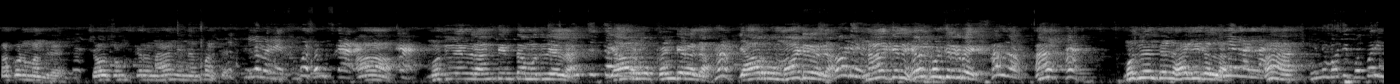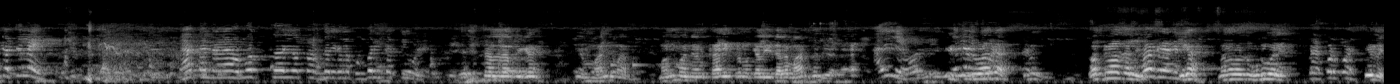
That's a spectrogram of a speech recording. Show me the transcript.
ತಕೊಂಡು ಬಂದ್ರೆ. ಶವ ಸಂಸ್ಕಾರ ನಾನು ನಿನ್ನ ಸಂಸ್ಕಾರ. ಹಾ ಮದುವೆ ಅಂದ್ರೆ ಅಂತಿಂತ ಮದುವೆ ಅಲ್ಲ. ಯಾರು ಕಂಡಿರದ ಯಾರು ಮಾಡಿರದ ನಾಲ್ಕು ಜನ ಹೇಳ್ಕೊಂಡು ತಿರ್ಗಬೇಕು. ಮದುವೆ ಅಂತ ಹೇಳಿ ಹಾಗೀಗಲ್ಲ ಇಲ್ಲ ಹಾ. ಮದುವೆ ಯಾಕಂದ್ರೆ ಅರವತ್ತು ಐವತ್ತು ವರ್ಷದವರಿಗೆಲ್ಲ ಎಷ್ಟಲ್ಲ ಈಗ ಕಾರ್ಯಕ್ರಮಕ್ಕೆಲ್ಲ ಇದೆಲ್ಲ ಮಾಡ್ತಿದ್ವಲ್ಲ? ಅಲ್ಲಿ ಇಷ್ಟಿರುವಾಗ ಈಗ ನನ್ನ ಒಂದು ಉಡುಗೊರೆ ಕೊಡು ಕೊಡು. ಇರ್ಲಿ.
